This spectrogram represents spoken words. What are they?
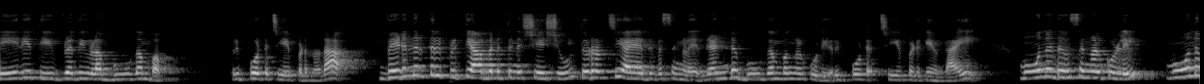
നേരിയ തീവ്രതയുള്ള ഭൂകമ്പം റിപ്പോർട്ട് ചെയ്യപ്പെടുന്നത്. വെടിനിർത്തൽ പ്രഖ്യാപനത്തിന് ശേഷവും തുടർച്ചയായ ദിവസങ്ങളിൽ രണ്ട് ഭൂകമ്പങ്ങൾ കൂടി റിപ്പോർട്ട് ചെയ്യപ്പെടുകയുണ്ടായി. മൂന്ന് ദിവസങ്ങൾക്കുള്ളിൽ മൂന്ന്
